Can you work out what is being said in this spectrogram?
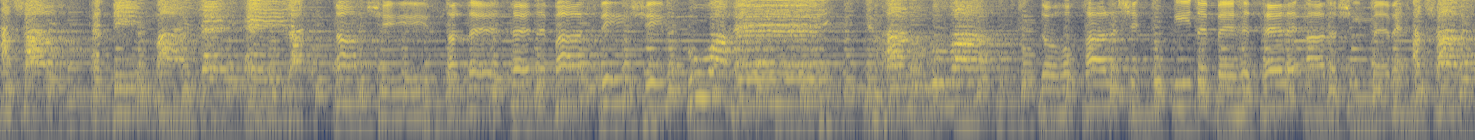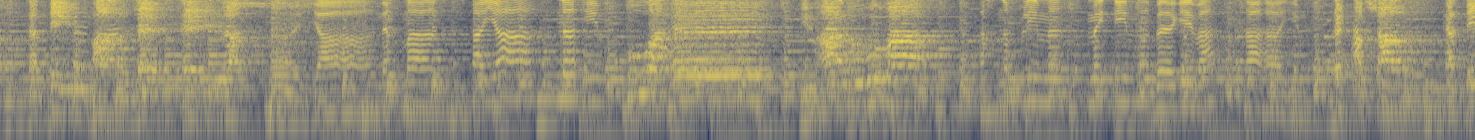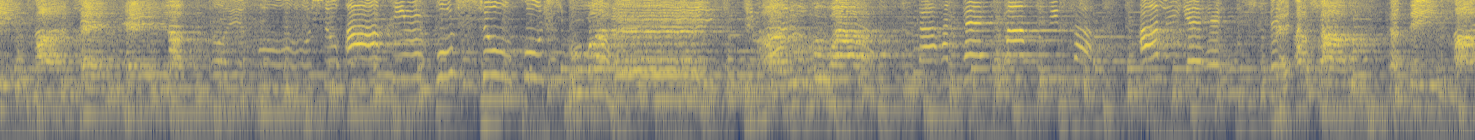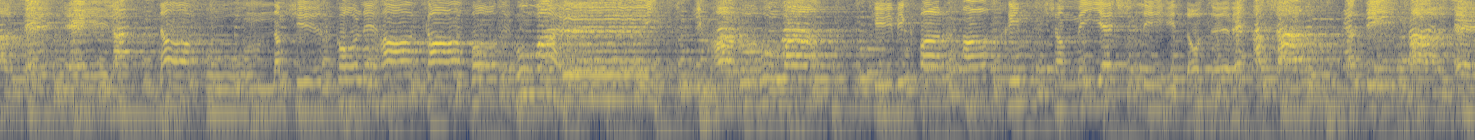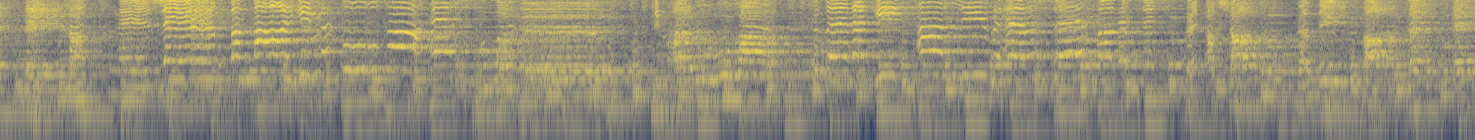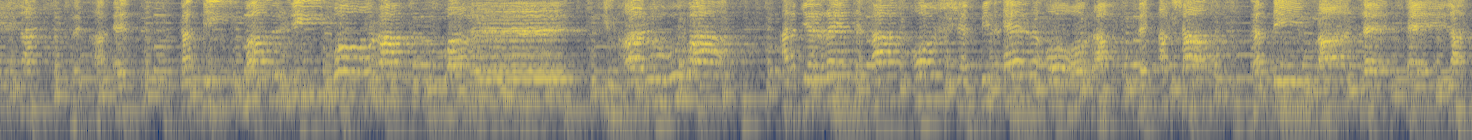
בשר. ועכשיו קדימה לאילת. נמשיך ללכת בכבישים, וואהי עם הרוח, נאכל שעועית בהיטל אנשים, ועכשיו קדימה לאילת. היה נחמד, היה נעים, וואהי עם הרוח, מתים בגבעת חיים. ועכשיו קדימה לאילת. אוי חושו אחים חושו חוש, וואהי עם הרוח, קהל פתח תקווה על ייאוש. ועכשיו קדימה לאילת. נקום, נמשיך כל הכבוד, עם הרוח, כי בכפר אחים שם יש לי דוד. ועכשיו קדימה לאילת. נלך במים ובאש, וואהי עם הרוח, ונגיע לבאר שבע ושש. ועכשיו קדימה לאילת. וכעת קדימה לימורה, וואהי עם הרוח. עד ירד החושך בבאר אורה, ועכשיו קדימה לאילת.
